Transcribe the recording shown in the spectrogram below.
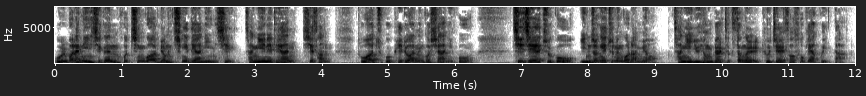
올바른 인식은 호칭과 명칭에 대한 인식, 장애인에 대한 시선, 도와주고 배려하는 것이 아니고 지지해주고 인정해주는 거라며 장애 유형별 특성을 교재에서 소개하고 있다.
